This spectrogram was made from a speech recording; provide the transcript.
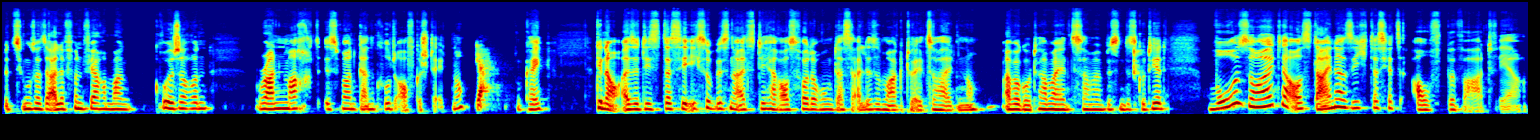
beziehungsweise alle fünf Jahre mal einen größeren Run macht, ist man ganz gut aufgestellt, ne? Ja. Okay. Genau, also dies, das sehe ich so ein bisschen als die Herausforderung, das alles immer aktuell zu halten. Ne? Aber gut, haben wir jetzt haben wir ein bisschen diskutiert. Wo sollte aus deiner Sicht das jetzt aufbewahrt werden?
